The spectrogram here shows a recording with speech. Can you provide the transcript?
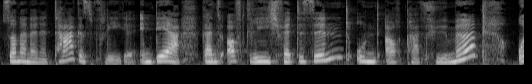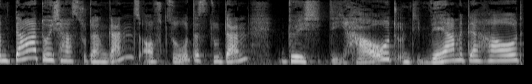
sondern eine Tagespflege, in der ganz oft Riechfette sind und auch Parfüme. Und dadurch hast du dann ganz oft so, dass du dann durch die Haut und die Wärme der Haut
